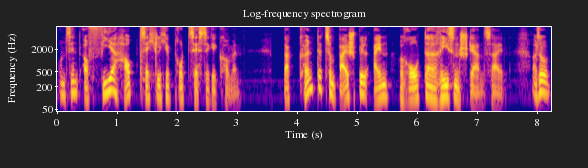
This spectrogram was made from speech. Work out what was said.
und sind auf vier hauptsächliche Prozesse gekommen. Da könnte zum Beispiel ein roter Riesenstern sein – also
